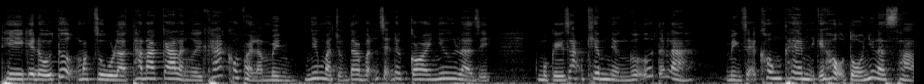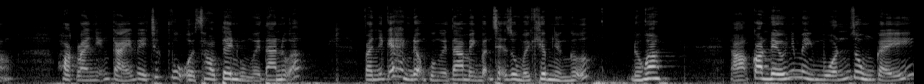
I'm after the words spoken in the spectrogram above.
thì cái đối tượng mặc dù là Tanaka là người khác không phải là mình nhưng mà chúng ta vẫn sẽ được coi như là gì? Một cái dạng khiêm nhường ngữ tức là mình sẽ không thêm những cái hậu tố như là sẵn hoặc là những cái về chức vụ ở sau tên của người ta nữa. Và những cái hành động của người ta mình vẫn sẽ dùng với khiêm nhường ngữ đúng không? Đó còn nếu như mình muốn dùng cái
